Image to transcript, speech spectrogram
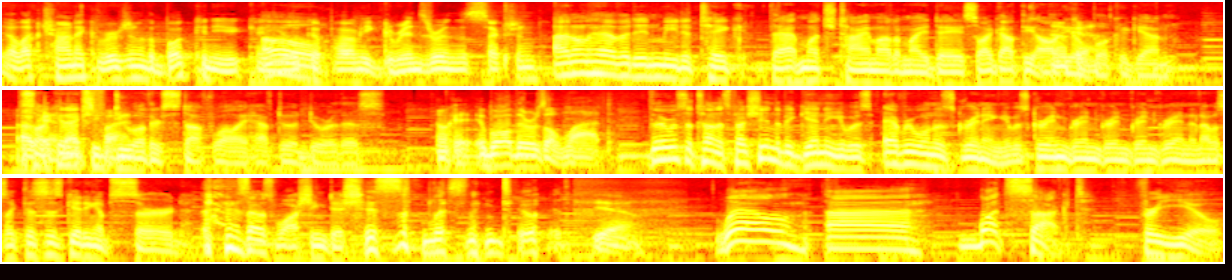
electronic version of the book? Can you can you Oh. look up how many grins are in this section? I don't have it in me to take that much time out of my day, so I got the audiobook again. So Okay, I can actually do other stuff while I have to endure this. Okay. Well, there was a lot. There was a ton, especially in the beginning. It was everyone was grinning. It was grin, grin, grin, grin, grin, and I was like, "This is getting absurd." As I was washing dishes, listening to it. Yeah. Well, uh, what sucked for you?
